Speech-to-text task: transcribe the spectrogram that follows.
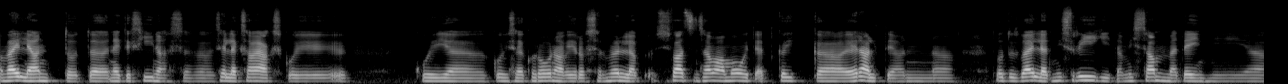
on välja antud näiteks Hiinas selleks ajaks, kui kui, kui see koroonaviirus seal möllab, siis vaatasin samamoodi, et kõik eraldi on toodud välja, et mis riigid on mis samme teinud nii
